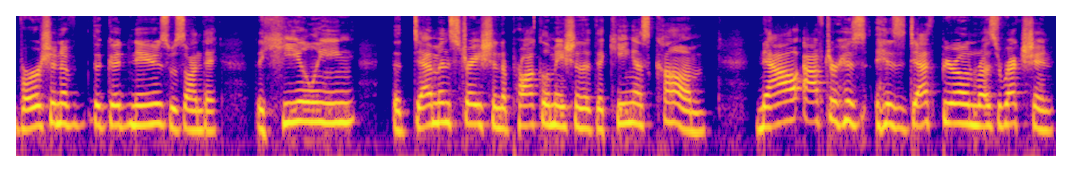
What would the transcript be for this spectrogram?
version of the good news was on the, the healing, the demonstration, the proclamation that the king has come. Now, after his, his death, burial, and resurrection,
